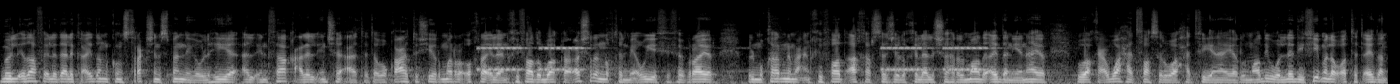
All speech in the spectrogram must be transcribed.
بالإضافة إلى ذلك أيضا construction spending واللي هي الإنفاق على الإنشاء المنشآت التوقعات تشير مرة أخرى إلى انخفاض بواقع 10 النقطة المئوية في فبراير بالمقارنة مع انخفاض آخر سجله خلال الشهر الماضي أيضا يناير بواقع 1.1 في يناير الماضي والذي فيما لو أتت أيضا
